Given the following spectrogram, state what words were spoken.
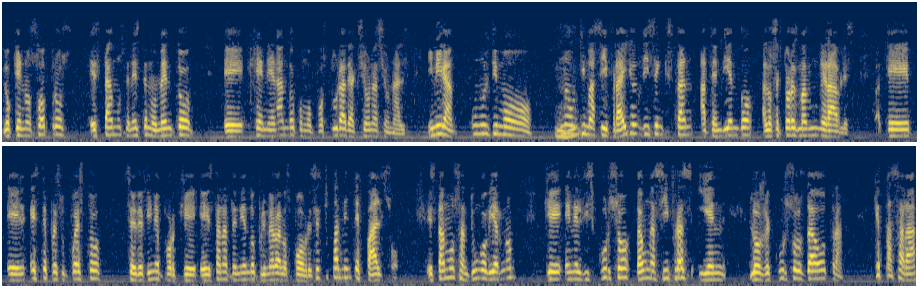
lo que nosotros estamos en este momento eh, generando como postura de acción nacional. Y mira, un último, una última cifra. Ellos dicen que están atendiendo a los sectores más vulnerables, que eh, este presupuesto se define porque están atendiendo primero a los pobres. Es totalmente falso. Estamos ante un gobierno que en el discurso da unas cifras y en los recursos da otra. ¿Qué pasará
